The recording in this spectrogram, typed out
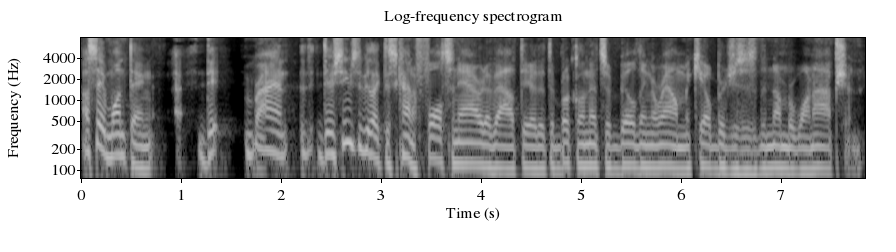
I'll say one thing, uh, Brian. There seems to be like this kind of false narrative out there that the Brooklyn Nets are building around Mikal Bridges as the number one option.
